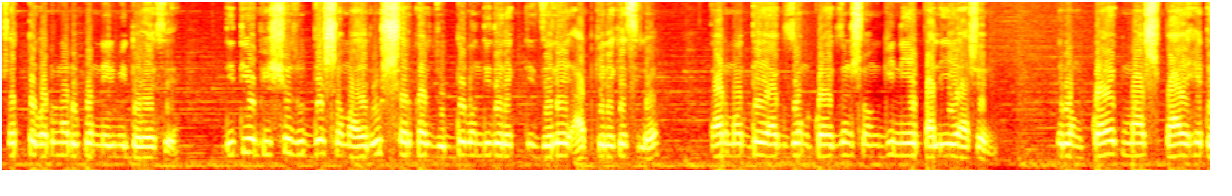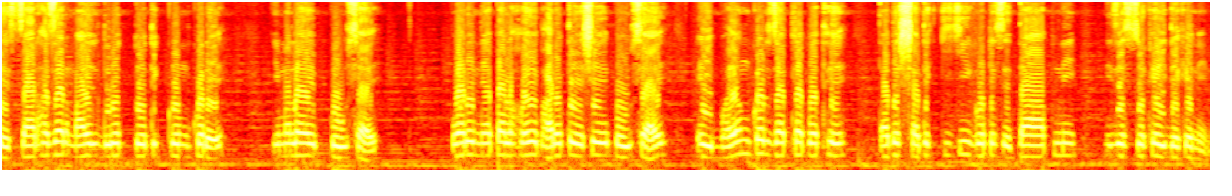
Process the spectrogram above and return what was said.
সত্য ঘটনার উপর নির্মিত হয়েছে। দ্বিতীয় বিশ্বযুদ্ধের সময় রুশ সরকার যুদ্ধবন্দীদের একটি জেলে আটকে রেখেছিল। তার মধ্যে একজন কয়েকজন সঙ্গী নিয়ে পালিয়ে আসেন এবং কয়েক মাস পায়ে হেঁটে চার হাজার মাইল দূরত্ব অতিক্রম করে হিমালয়ে পৌঁছায়। পরে নেপাল হয়ে ভারতে এসে পৌঁছায় এই ভয়ঙ্কর যাত্রাপথে তাদের সাথে কি কি ঘটেছে তা আপনি নিজের চোখেই দেখে নিন।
